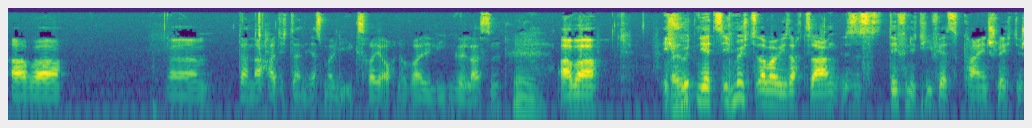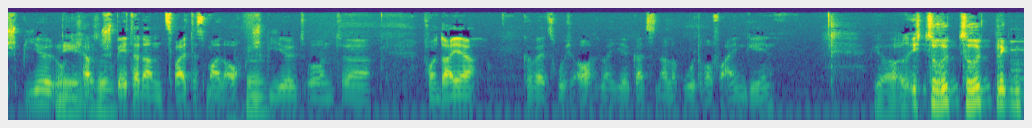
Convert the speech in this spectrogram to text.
aber ähm, danach hatte ich dann erstmal die X-Reihe auch eine Weile liegen gelassen. Mhm. Aber ich also, würde jetzt, ich möchte aber wie gesagt sagen, es ist definitiv jetzt kein schlechtes Spiel und nee, ich habe also, später dann ein zweites Mal auch mhm. gespielt und äh, von daher können wir jetzt ruhig auch mal hier ganz in aller Ruhe drauf eingehen. Ja, also ich zurück, zurückblickend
